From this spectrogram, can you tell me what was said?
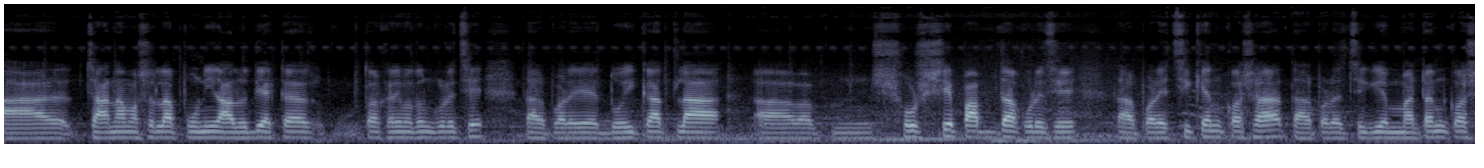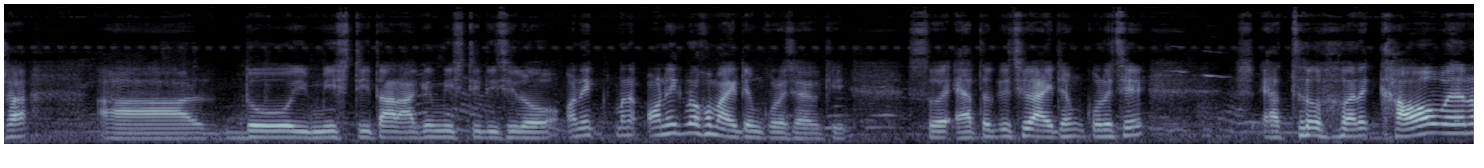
আর চানা মশলা, পনির, আলু দিয়ে একটা তরকারি মতন করেছে, তারপরে দই কাতলা সর্ষে পাবদা করেছে, তারপরে চিকেন কষা, তারপরে হচ্ছে গিয়ে মাটন কষা, আর দই, মিষ্টি, তার আগে মিষ্টি দিছিল, অনেক মানে অনেক রকম আইটেম করেছে আর কি। সো এত কিছু আইটেম করেছে এত মানে খাওয়াও যেন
